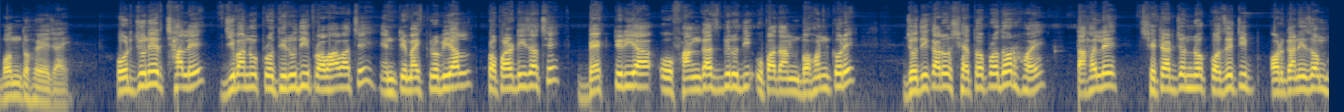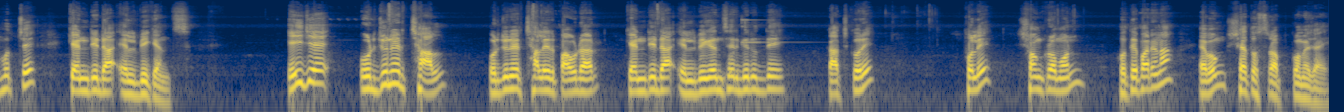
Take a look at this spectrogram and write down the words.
বন্ধ হয়ে যায়। অর্জুনের ছালে জীবাণু প্রতিরোধী প্রভাব আছে অ্যান্টিমাইক্রোবিয়াল প্রপার্টিজ আছে, ব্যাকটেরিয়া ও ফাঙ্গাস বিরোধী উপাদান বহন করে। যদি কারও শ্বেতপ্রদর হয়, তাহলে সেটার জন্য পজিটিভ অর্গানিজম হচ্ছে ক্যান্ডিডা এলবিকেন্স এই যে অর্জুনের ছাল, অর্জুনের ছালের পাউডার ক্যান্ডিডা এলবিগেন্সের বিরুদ্ধে কাজ করে ফলে সংক্রমণ হতে পারে না এবং শ্বেতস্রাব কমে যায়।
